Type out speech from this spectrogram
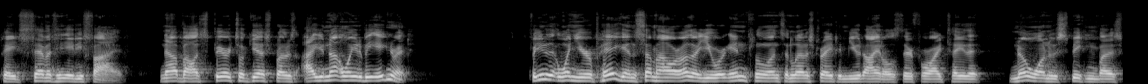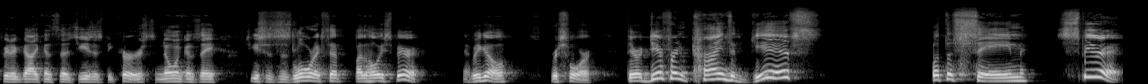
page 1785. Now about spiritual gifts, brothers, I do not want you to be ignorant. For you know that when you were pagan, somehow or other you were influenced and led astray to mute idols. Therefore, I tell you that no one who's speaking by the Spirit of God can say Jesus be cursed. No one can say Jesus is Lord except by the Holy Spirit. There we go. Verse 4. There are different kinds of gifts, but the same Spirit.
